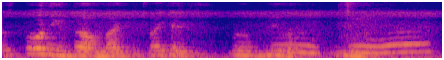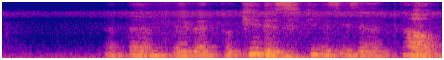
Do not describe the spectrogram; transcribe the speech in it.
Was pouring down like like a river. And then they went to Kilis. Kilis is a town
